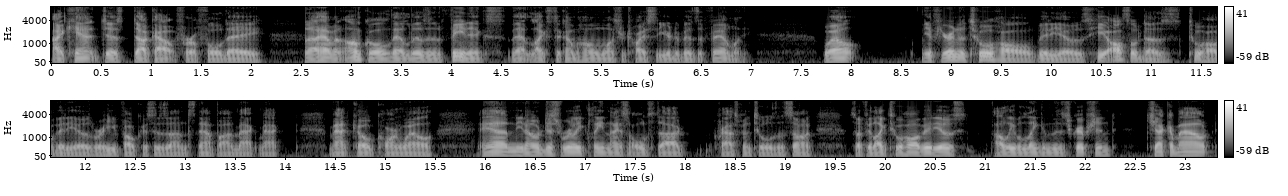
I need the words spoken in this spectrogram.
I can't just duck out for a full day. I have an uncle that lives in Phoenix that likes to come home once or twice a year to visit family. Well, if you're into tool haul videos, he also does tool haul videos where he focuses on Snap-on, Mac, Mac, Matco, Cornwell, and you know just really clean, nice old stock Craftsman tools and so on. So if you like tool haul videos, I'll leave a link in the description. Check him out.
